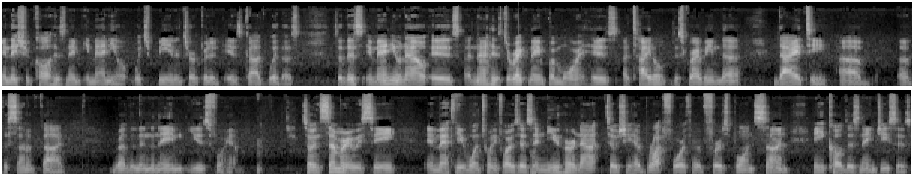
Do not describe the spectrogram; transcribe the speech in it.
and they should call his name Emmanuel, which being interpreted is God with us." So this Emmanuel now is uh, not his direct name, but more his a title describing the deity of, of the Son of God, rather than the name used for him. So in summary, we see in Matthew 124 it says, And knew her not till she had brought forth her firstborn son, and he called his name Jesus.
